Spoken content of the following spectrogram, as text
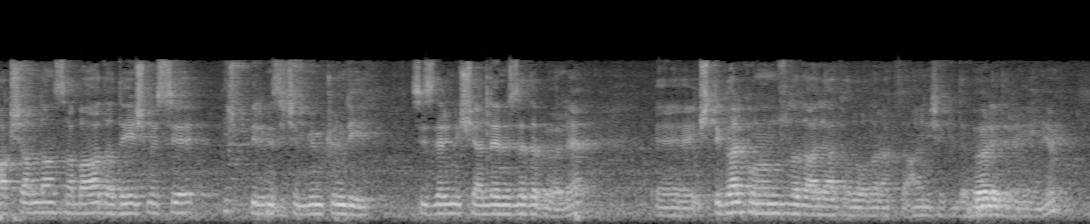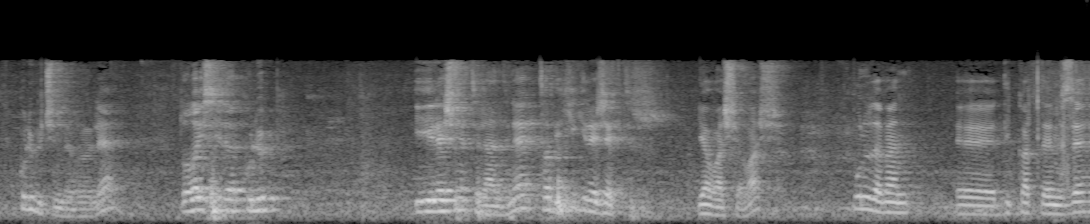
Akşamdan sabaha da değişmesi hiçbirimiz için mümkün değil. Sizlerin iş yerlerinizde de böyle. E, iştigal konumuzla da alakalı olarak da aynı şekilde böyledir eminim. Kulüp için de böyle. Dolayısıyla kulüp iyileşme trendine tabii ki girecektir. Yavaş yavaş. Bunu da ben e, dikkatlerinize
